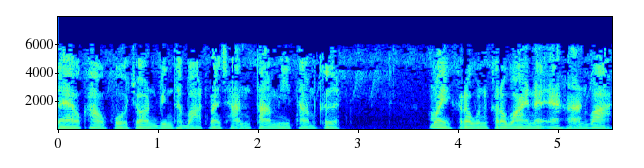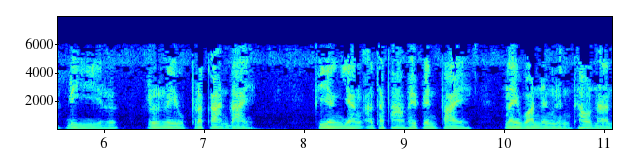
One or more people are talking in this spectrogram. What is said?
แล้วเข้าโคจรบินทบาทมาฉันตามมีตามเกิด ไม่กระวนกระวายในอาหารว่าดีหรือเลวประการใด เพียงยังอัตภาพให้เป็นไปในวันหนึ่งหนึ่งเท่านั้น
